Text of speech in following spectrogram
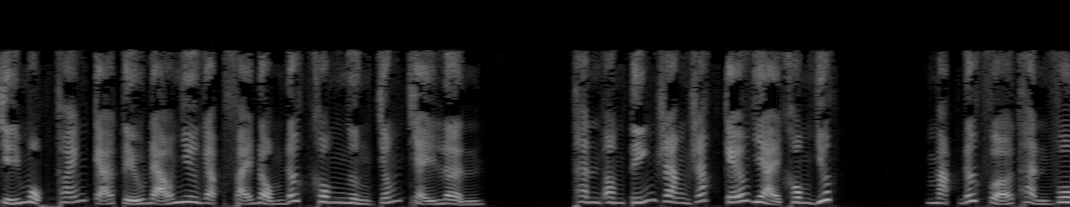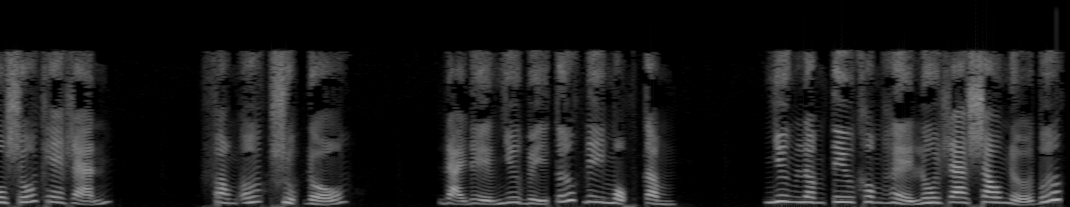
Chỉ một thoáng cả tiểu đảo như gặp phải động đất không ngừng chống chạy lệnh. Thanh âm tiếng răng rắc kéo dài không dứt. Mặt đất vỡ thành vô số khe rãnh phong ớt sụp đổ. Đại địa như bị tước đi một tầm. Nhưng lâm tiêu không hề lui ra sau nửa bước.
